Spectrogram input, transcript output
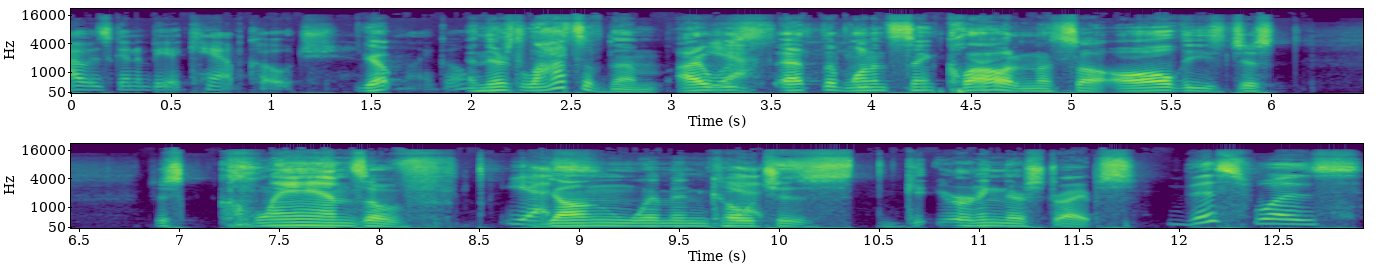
I was going to be a camp coach. Yep. Like, oh, And there's lots of them. I Yeah. was at the one in St. Cloud and I saw all these just just clans of Yes. young women coaches get, earning their stripes. this was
